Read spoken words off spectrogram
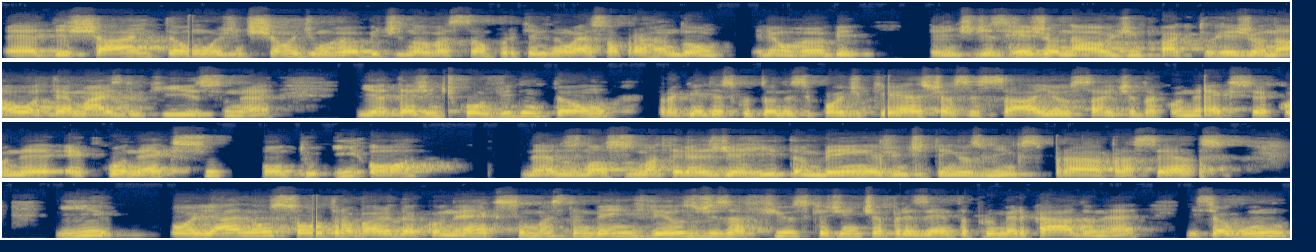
É, deixar, então, a gente chama de um hub de inovação porque ele não é só para Randon, ele é um hub que a gente diz regional, de impacto regional, ou até mais do que isso, né? E até a gente convida, então, para quem está escutando esse podcast, acessar o site da Conexo, é, é conexo.io, né? Nos nossos materiais de RI também a gente tem os links para acesso. E olhar não só o trabalho da Conexo, mas também ver os desafios que a gente apresenta para o mercado, né? E se algum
